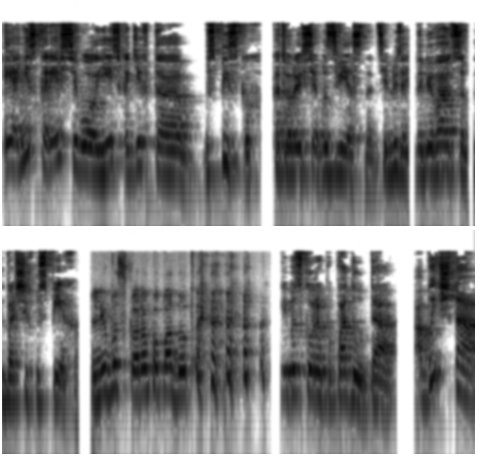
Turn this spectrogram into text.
И они, скорее всего, есть в каких-то списках, которые всем известны. Те люди добиваются больших успехов. Либо скоро попадут. либо скоро попадут, да. Обычно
